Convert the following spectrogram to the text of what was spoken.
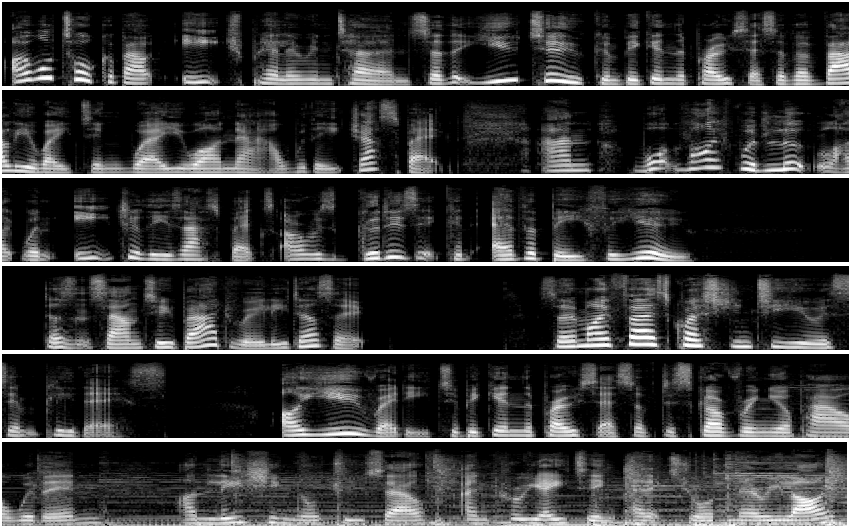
I will talk about each pillar in turn so that you too can begin the process of evaluating where you are now with each aspect and what life would look like when each of these aspects are as good as it could ever be for you. Doesn't sound too bad, really, does it? So, my first question to you is simply this Are you ready to begin the process of discovering your power within, unleashing your true self, and creating an extraordinary life?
